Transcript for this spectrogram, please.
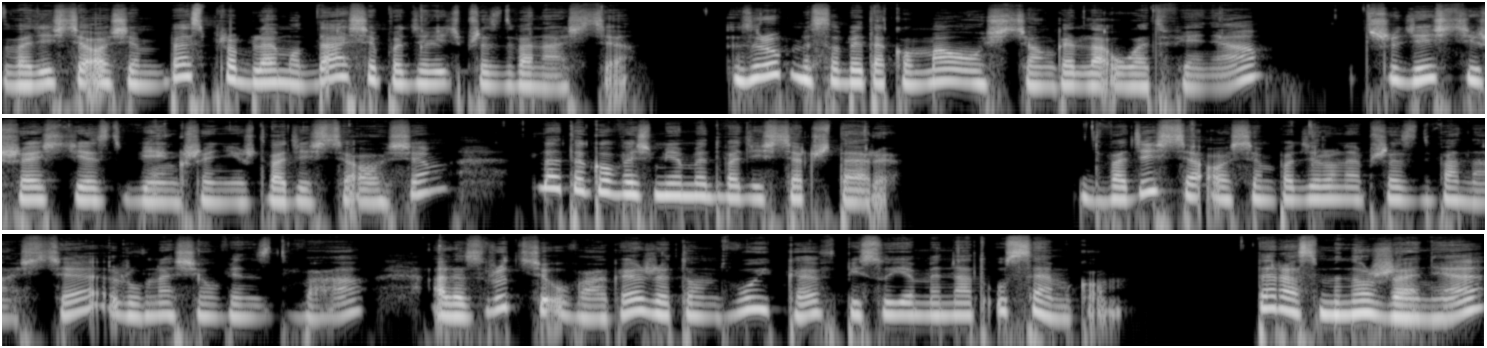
28 bez problemu da się podzielić przez 12. Zróbmy sobie taką małą ściągę dla ułatwienia. 36 jest większe niż 28, dlatego weźmiemy 24. 28 podzielone przez 12 równa się więc 2, ale zwróćcie uwagę, że tą dwójkę wpisujemy nad ósemką. Teraz mnożenie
